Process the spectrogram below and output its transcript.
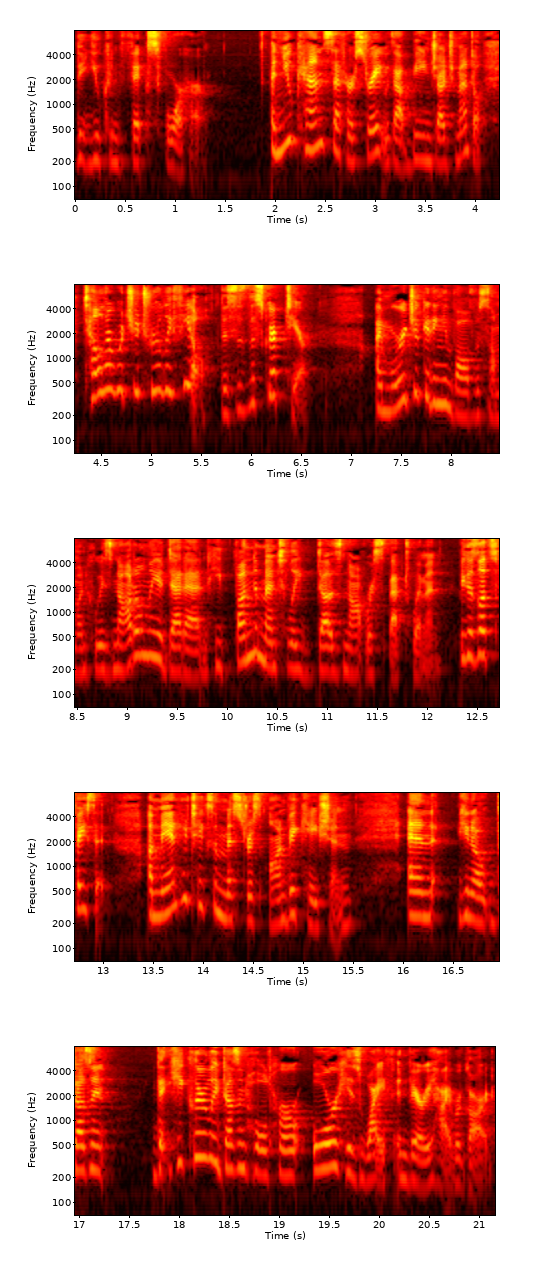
that you can fix for her. And you can set her straight without being judgmental. Tell her what you truly feel. This is the script here. I'm worried you're getting involved with someone who is not only a dead end, he fundamentally does not respect women. Because let's face it, a man who takes a mistress on vacation and, you know, doesn't, that he clearly doesn't hold her or his wife in very high regard.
